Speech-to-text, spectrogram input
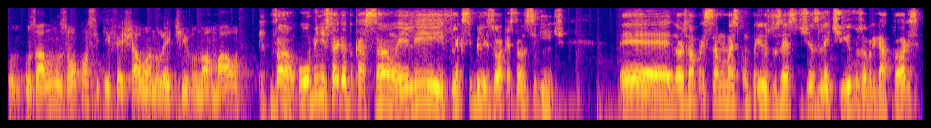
os alunos vão conseguir fechar o ano letivo normal? Vão. O Ministério da Educação ele flexibilizou a questão do seguinte: é, nós não precisamos mais cumprir os 200 dias letivos obrigatórios,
